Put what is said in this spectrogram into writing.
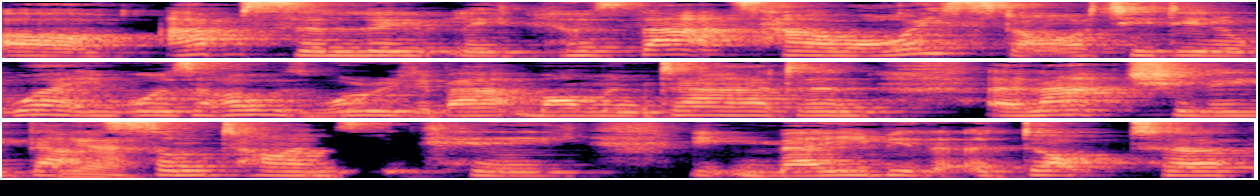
Oh, absolutely. Because that's how I started in a way was I was worried about mom and dad. And, and actually that's yeah. sometimes the key. It may be that a doctor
